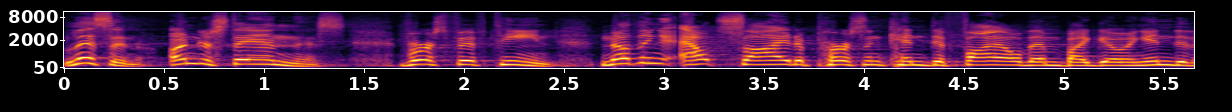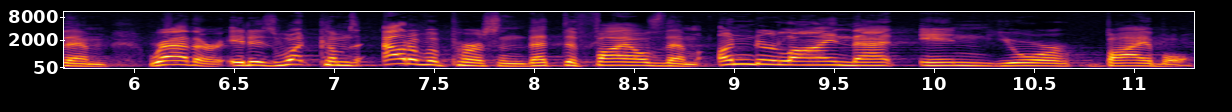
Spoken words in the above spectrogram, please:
Listen, understand this. Verse 15 Nothing outside a person can defile them by going into them. Rather, it is what comes out of a person that defiles them. Underline that in your Bible.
